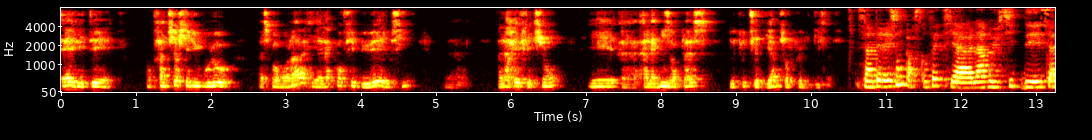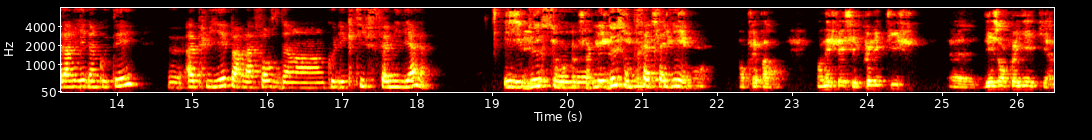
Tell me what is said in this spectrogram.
elle était en train de chercher du boulot à ce moment-là, et elle a contribué, elle aussi, euh, à la réflexion et à la mise en place de toute cette gamme sur le Covid-19. C'est intéressant parce qu'en fait, il y a la réussite des salariés d'un côté, appuyée par la force d'un collectif familial et les deux sont, les deux sont très très liés. En préparant. En effet, c'est le collectif euh, des employés qui a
